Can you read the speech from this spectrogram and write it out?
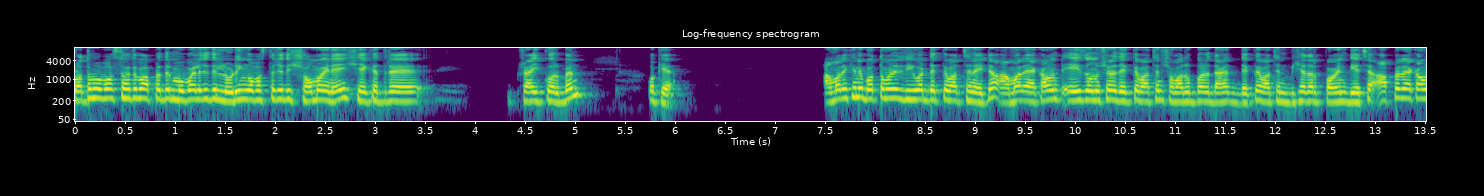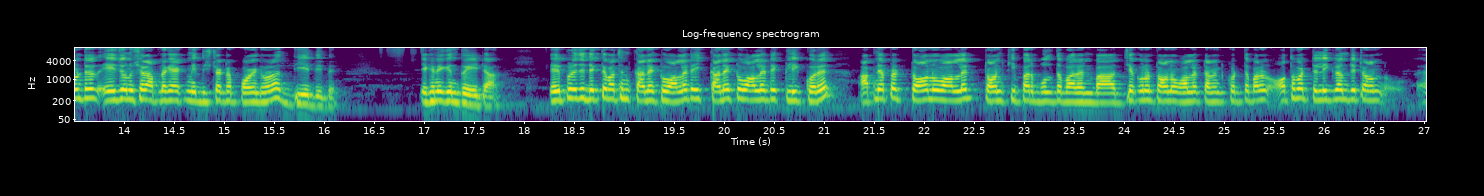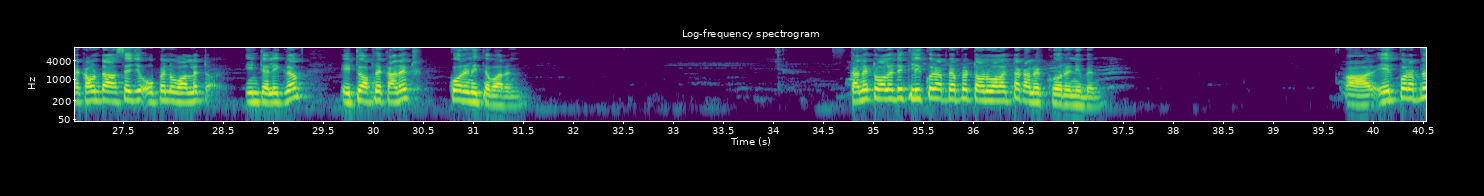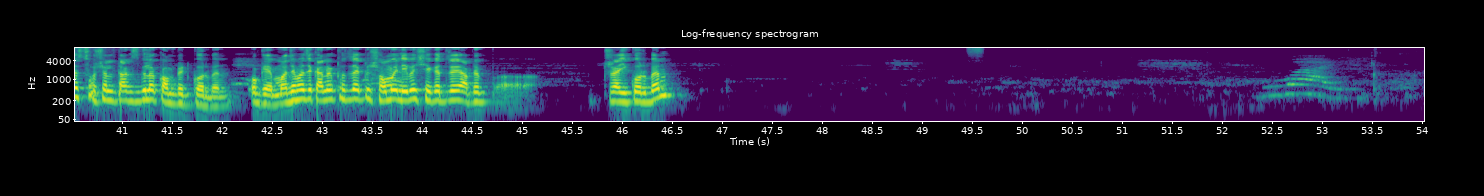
প্রথম অবস্থা হয়তো আপনাদের মোবাইলে যদি লোডিং অবস্থা যদি সময় নেয়, সেক্ষেত্রে ট্রাই করবেন। ওকে আমার এখানে বর্তমানে রিওয়ার্ড দেখতে পাচ্ছেন এটা আমার অ্যাকাউন্ট এজ অনুসারে দেখতে পাচ্ছেন, সবার উপরে দেখতে পাচ্ছেন বিশ হাজার পয়েন্ট দিয়েছে। আপনার অ্যাকাউন্টের এজ অনুসারে আপনাকে এক নির্দিষ্ট একটা পয়েন্ট ওরা দিয়ে দিবে। এখানে কিন্তু এইটা। এরপরে যে দেখতে পাচ্ছেন কানেক্ট ওয়ালেট এই কানেক্ট ওয়ালেটে ক্লিক করে আপনি আপনার টন ওয়ালেট টন কিপার বলতে পারেন বা যে কোনো টন ওয়ালেট কানেক্ট করতে পারেন, অথবা টেলিগ্রাম যে টন অ্যাকাউন্টটা আছে, যে ওপেন ওয়ালেট ইন টেলিগ্রাম এইটাও আপনি কানেক্ট করে নিতে পারেন। কানেক্ট ওয়ালেটে ক্লিক করে আপনি আপনার টন ওয়ালেটটা কানেক্ট করে নেবেন। আর এরপর আপনার সোশ্যাল টাস্কগুলো কমপ্লিট করবেন। ওকে মাঝে মাঝে কানেক্ট হতে একটু সময় নেবে, সেক্ষেত্রে আপনি ট্রাই করবেন।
